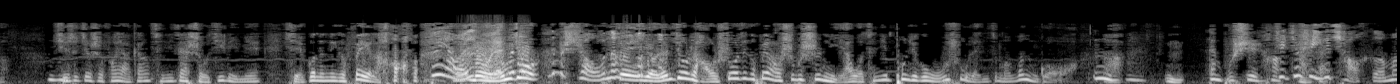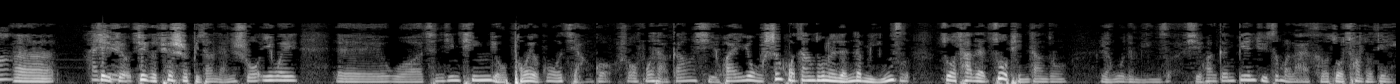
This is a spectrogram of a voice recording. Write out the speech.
了。其实就是冯小刚曾经在手机里面写过的那个费老。对呀、啊 我有人就那么熟呢。对，有人就老说这个费老是不是你啊？我曾经碰见过无数人这么问过我。嗯啊，嗯嗯，但不是哈，这就是一个巧合吗？呃，还是这个就这个确实比较难说，因为呃，我曾经听有朋友跟我讲过，说冯小刚喜欢用生活当中的人的名字做他的作品当中人物的名字，喜欢跟编剧这么来合作创作电影。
